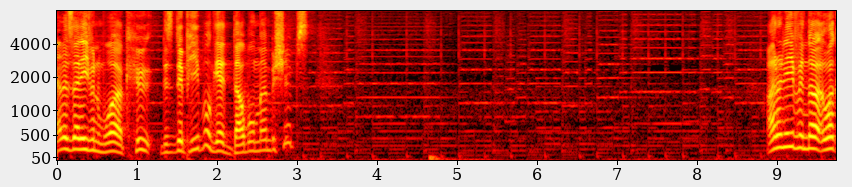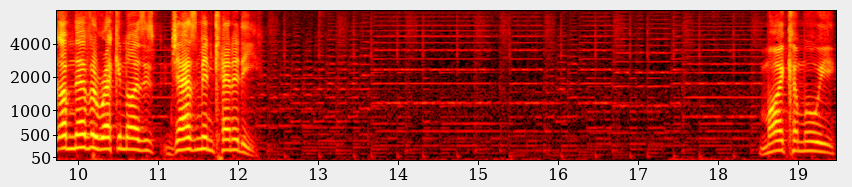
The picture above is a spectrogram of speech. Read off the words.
How does that even work? Who does the people get double memberships? I don't even know. Like, I've never recognized this. Jasmine Kennedy. My Kamui.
